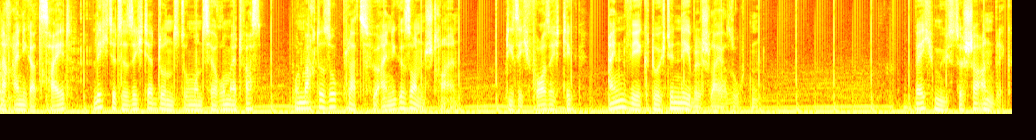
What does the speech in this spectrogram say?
Nach einiger Zeit lichtete sich der Dunst um uns herum etwas und machte so Platz für einige Sonnenstrahlen, die sich vorsichtig einen Weg durch den Nebelschleier suchten. Welch mystischer Anblick.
